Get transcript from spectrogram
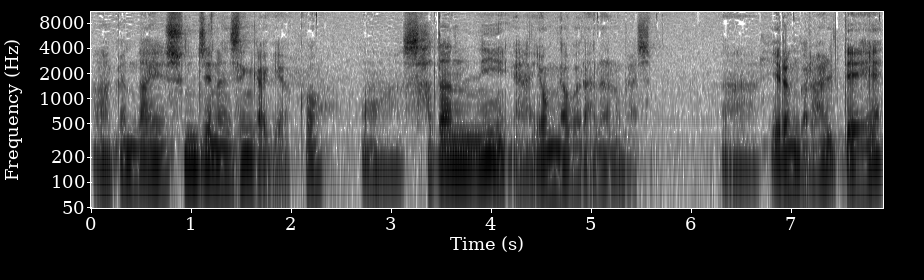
아, 그건 나의 순진한 생각이었고, 어, 사단이 용납을 안 하는 것입니다. 아, 이런 걸 할 때에,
